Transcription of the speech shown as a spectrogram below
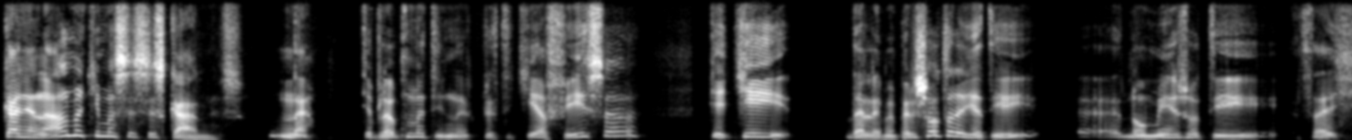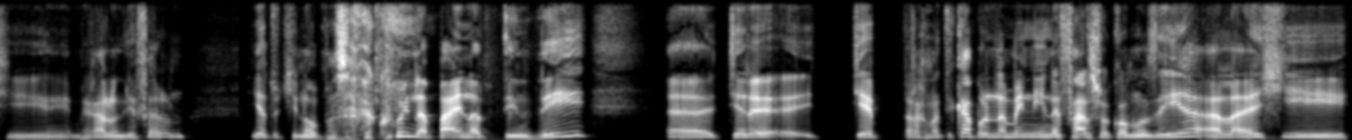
κάνει ένα άλμα και είμαστε στις κάνες. Ναι. Και βλέπουμε την εκπληκτική αφίσα και εκεί δεν λέμε περισσότερα γιατί ε, νομίζω ότι θα έχει μεγάλο ενδιαφέρον για το κοινό που μας ακούει να πάει να την δει ε, και, και πραγματικά μπορεί να μην είναι φάρσο κομμωδία αλλά έχει,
